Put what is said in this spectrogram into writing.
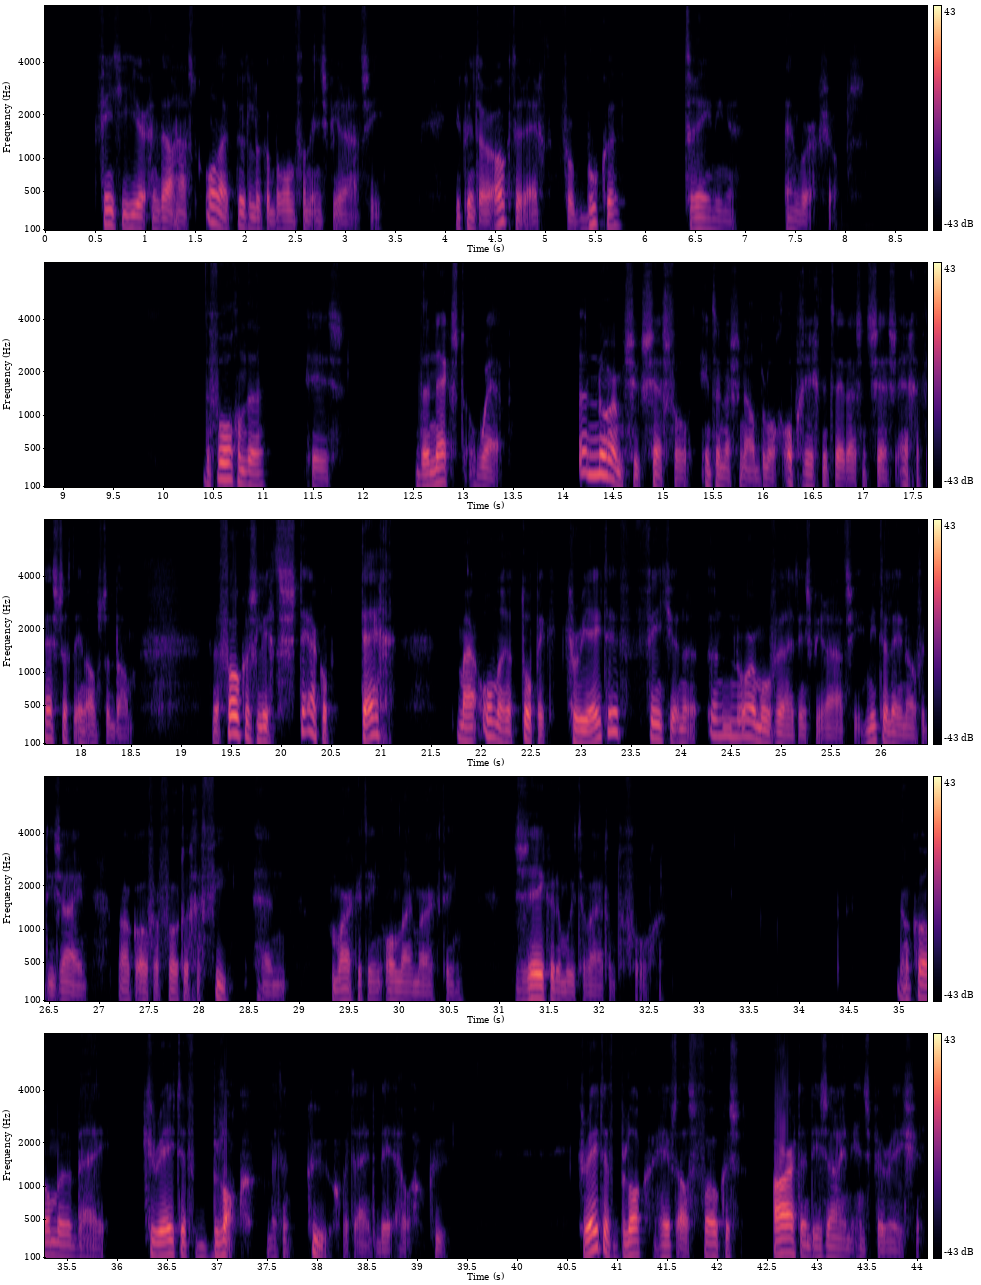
vind je hier een welhaast onuitputtelijke bron van inspiratie. Je kunt er ook terecht voor boeken, trainingen en workshops. De volgende is The Next Web. Enorm succesvol internationaal blog, opgericht in 2006 en gevestigd in Amsterdam. De focus ligt sterk op tech, maar onder het topic creative vind je een enorme hoeveelheid inspiratie. Niet alleen over design, maar ook over fotografie en marketing, online marketing. Zeker de moeite waard om te volgen. Dan komen we bij Creative Block met een Q op het eind, B-L-O-Q. Creative Block heeft als focus Art and Design Inspiration.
